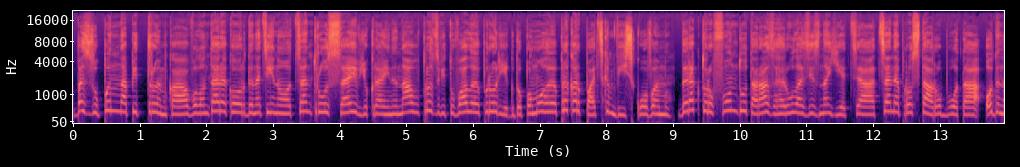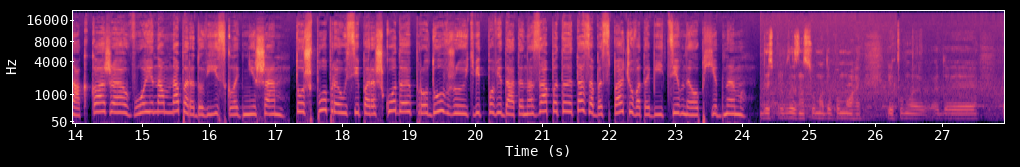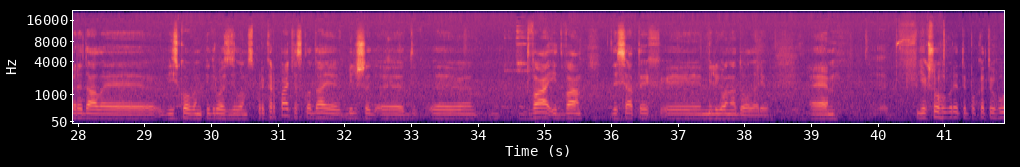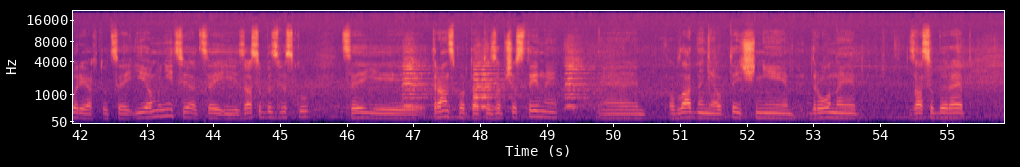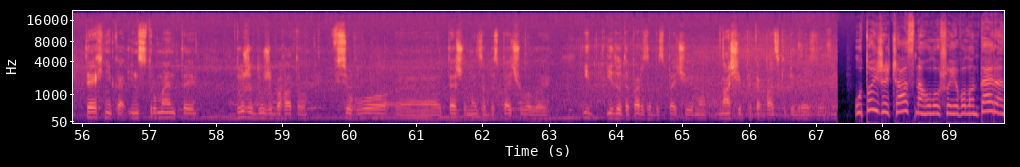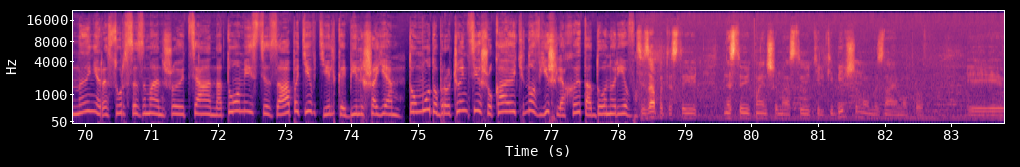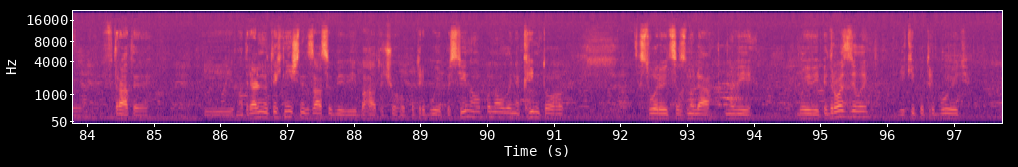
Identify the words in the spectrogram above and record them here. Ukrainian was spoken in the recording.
Беззупинна підтримка. Волонтери координаційного центру Save Ukraine Now прозвітували про рік допомоги прикарпатським військовим. Директор фонду Тарас Герула зізнається, це непроста робота. Однак каже, воїнам на передовій складніше. Тож, попри усі перешкоди, продовжують відповідати на запити та забезпечувати бійців необхідним. Десь приблизна сума допомоги, яку ми е, передали військовим підрозділам з Прикарпаття, складає більше е, д- е, 2,2 е, мільйона доларів. Е, Якщо говорити по категоріях, то це і амуніція, це і засоби зв'язку, це і транспорт, автозапчастини, е, обладнання, оптичні дрони, засоби РЕП, техніка, інструменти. Дуже-дуже багато всього, е, те, що ми забезпечували і, і дотепер забезпечуємо наші прикарпатські підрозділи. У той же час, наголошує волонтер, нині ресурси зменшуються, натомість запитів тільки більшає. Тому доброчинці шукають нові шляхи та донорів. Ці запити стають не стають меншими, а стають тільки більшими. Ми знаємо про і втрати і матеріально-технічних засобів, і багато чого потребує постійного поновлення. Крім того, створюються з нуля нові бойові підрозділи, які потребують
